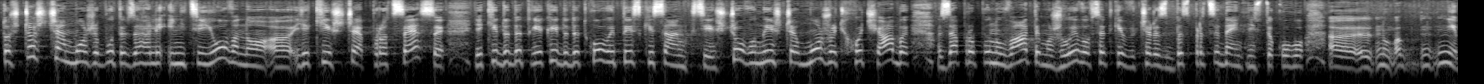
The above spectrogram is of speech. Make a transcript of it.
то що ще може бути взагалі ініційовано? е, які ще процеси, які додат, який додатковий тиск і санкції, що вони ще можуть, хоча би запропонувати, можливо, все таки через безпрецедентність такого е, ну ні,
